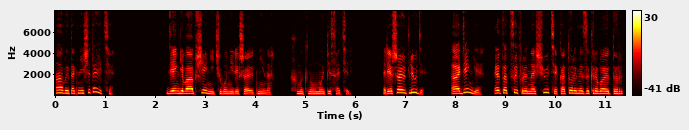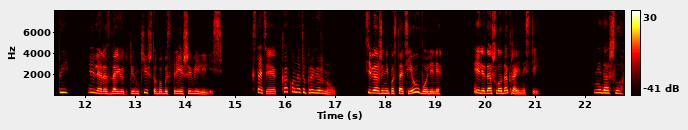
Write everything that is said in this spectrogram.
А вы так не считаете? Деньги вообще ничего не решают, Нина, хмыкнул мой писатель. Решают люди. А деньги — это цифры на счете, которыми закрывают рты или раздают пинки, чтобы быстрее шевелились. Кстати, как он это провернул? Тебя же не по статье уволили? Или дошло до крайностей? Не дошло,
